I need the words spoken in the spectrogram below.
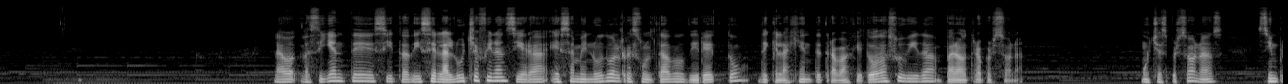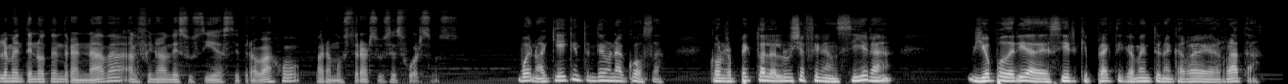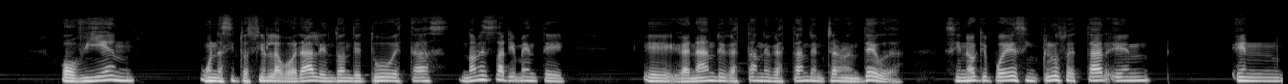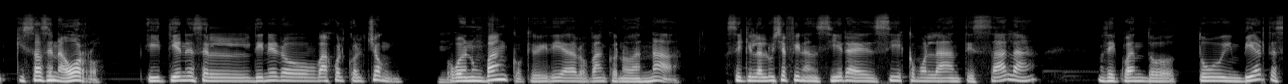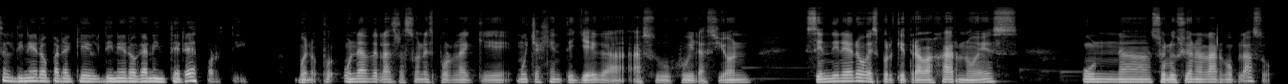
La, la, siguiente cita dice, la lucha financiera es a menudo el resultado directo de que la gente trabaje toda su vida para otra persona. Muchas personas simplemente no tendrán nada al final de sus días de trabajo para mostrar sus esfuerzos. Bueno, aquí hay que entender una cosa. Con respecto a la lucha financiera, yo podría decir que prácticamente una carrera de rata. O bien una situación laboral en donde tú estás no necesariamente eh, ganando y gastando y gastando, entrando en deuda, sino que puedes incluso estar en, en quizás en ahorro y tienes el dinero bajo el colchón mm. o en un banco, que hoy día los bancos no dan nada. Así que la lucha financiera en sí es como la antesala de cuando tú inviertes el dinero para que el dinero gane interés por ti. Bueno, una de las razones por la que mucha gente llega a su jubilación sin dinero es porque trabajar no es una solución a largo plazo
